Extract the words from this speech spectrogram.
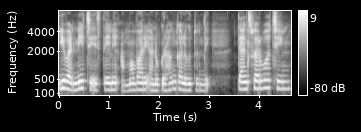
ఇవన్నీ చేస్తేనే అమ్మవారి అనుగ్రహం కలుగుతుంది. Thanks for watching.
